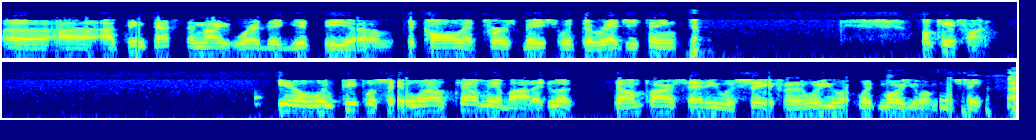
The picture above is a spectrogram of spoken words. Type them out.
Uh, uh, I think that's the night where they get the um, the call at first base with the Reggie thing. Yep. Okay, fine. You know, when people say, "Well, tell me about it," look, the umpire said he was safe. And What, you, what more you want me to say?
